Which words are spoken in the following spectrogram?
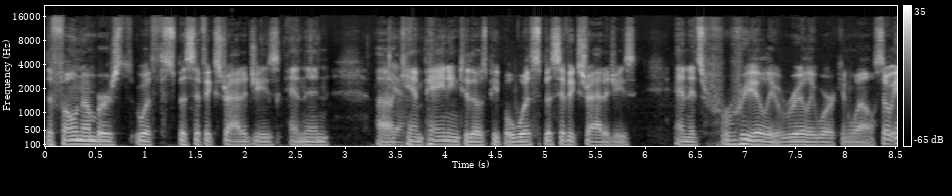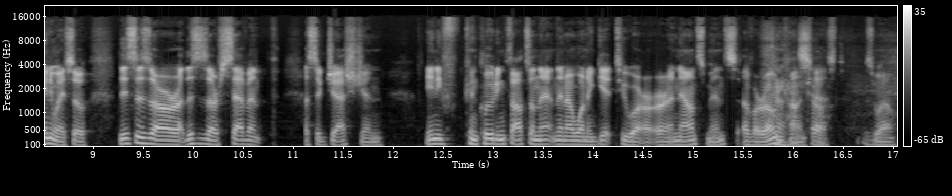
the phone numbers with specific strategies and then uh, yeah. campaigning to those people with specific strategies. And it's really, really working well. So anyway, so this is our this is our seventh suggestion. Any f- concluding thoughts on that? And then I want to get to our, our announcements of our own contest sure. as well.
